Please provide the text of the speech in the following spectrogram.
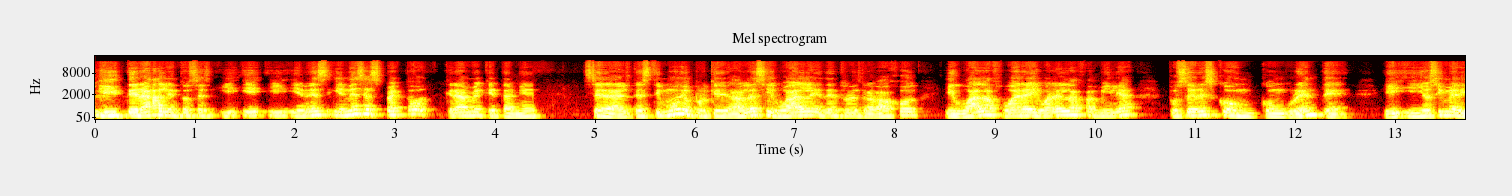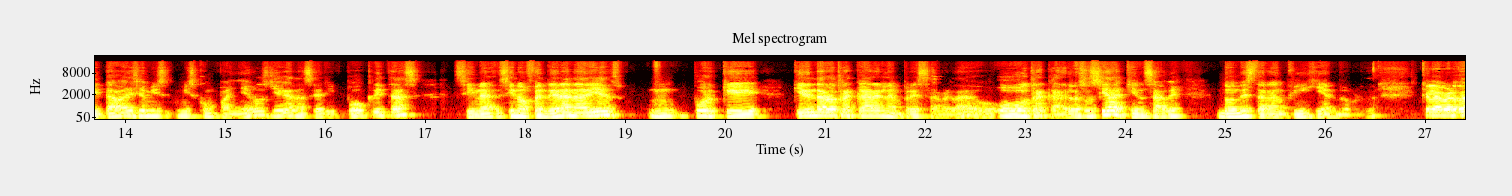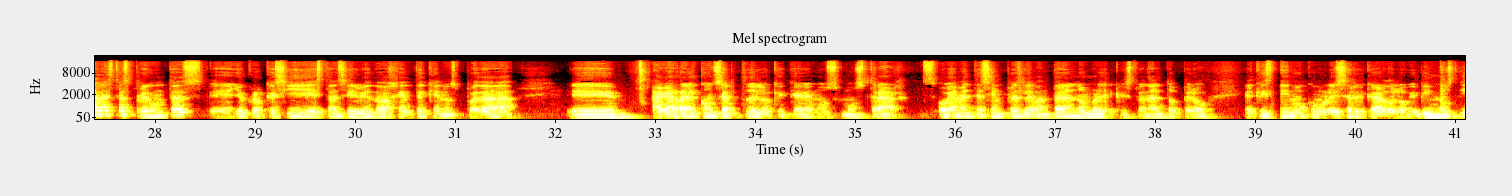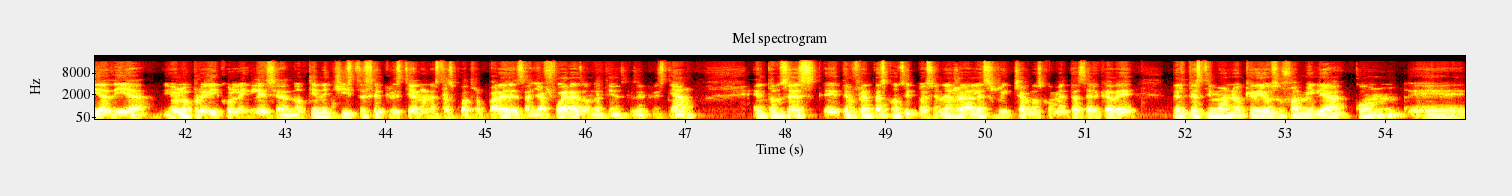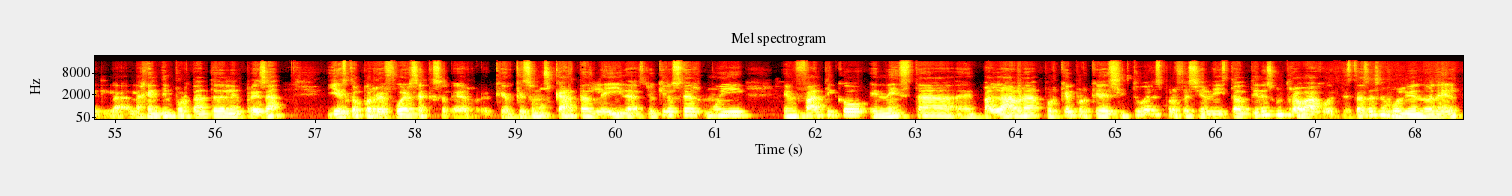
Literal, entonces, y, y, y, en y en ese aspecto, créame que también se da el testimonio, porque hablas igual dentro del trabajo igual afuera, igual en la familia, pues eres con, congruente. Y, yo sí meditaba, decía, mis, mis compañeros llegan a ser hipócritas sin, sin ofender a nadie mm, porque quieren dar otra cara en la empresa, ¿verdad? O, otra cara en la sociedad, quién sabe dónde estarán fingiendo, ¿verdad? Que la verdad estas preguntas eh, yo creo que sí están sirviendo a gente que nos pueda eh, agarrar el concepto de lo que queremos mostrar obviamente siempre es levantar el nombre de Cristo en alto, pero el cristianismo, como lo dice Ricardo, lo vivimos día a día. Yo lo predico en la iglesia, no tiene chiste ser cristiano en estas cuatro paredes, allá afuera es donde tienes que ser cristiano. Entonces, eh, te enfrentas con situaciones reales. Richard nos comenta acerca de, del testimonio que dio su familia con eh, la, gente importante de la empresa y esto pues refuerza que, eh, que somos cartas leídas. Yo quiero ser muy enfático en esta palabra. ¿Por qué? Porque si tú eres profesionista o tienes un trabajo y te estás desenvolviendo en él,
